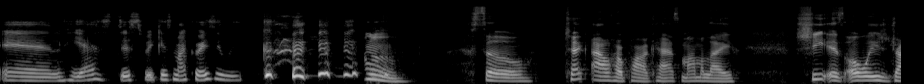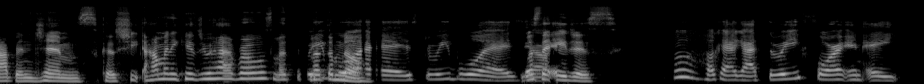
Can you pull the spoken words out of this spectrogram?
And yes, this week is my crazy week. mm. So check out her podcast, Mamalyfe. She is always dropping gems because she. How many kids you have, Rose? Let three let them boys, know. Three boys. What's the ages? Ooh, okay, I got three, four, and eight.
